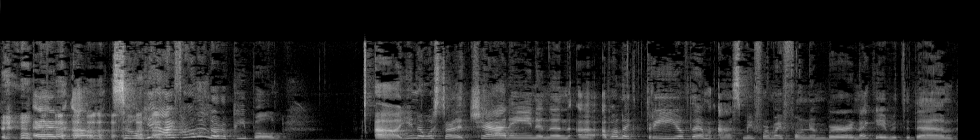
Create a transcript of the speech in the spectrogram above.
And um, so yeah, I found a lot of people uh, you know, we started chatting, and then uh, about like three of them asked me for my phone number, and I gave it to them.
